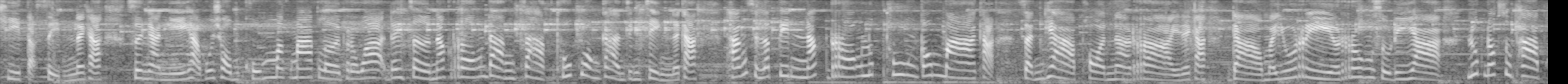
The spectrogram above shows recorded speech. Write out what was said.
คีตศิลป์นะคะ ซึ่งงานนี้ค่ะผู้ชมคุ้มมาก ๆเลย เพราะว่าได้เจอนักร้องดังจากทุกวงการจริง ๆนะคะ ทั้งศิลปินนักร้องลูกทุ่งก็มาค่ะ สัญญาพรนารายนะคะ ดาวมายุรี รุ่งสุริยา ลูกนกสุภาพ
